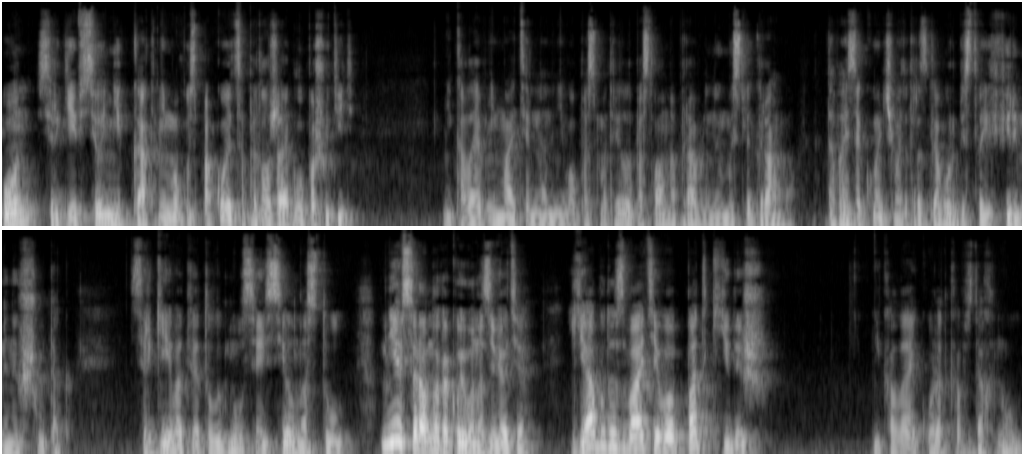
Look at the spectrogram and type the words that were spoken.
он. Сергей все никак не мог успокоиться, продолжая глупо шутить. Николай внимательно на него посмотрел и послал направленную мыслеграмму. «Давай закончим этот разговор без твоих фирменных шуток». Сергей в ответ улыбнулся и сел на стул. «Мне все равно, как вы его назовете. Я буду звать его Подкидыш». Николай коротко вздохнул.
